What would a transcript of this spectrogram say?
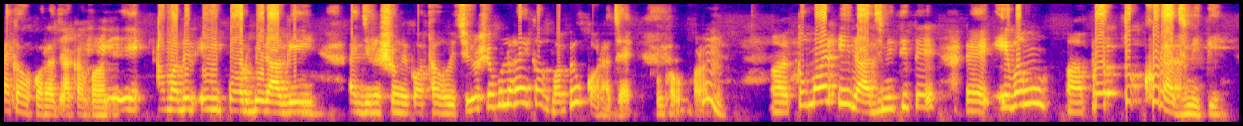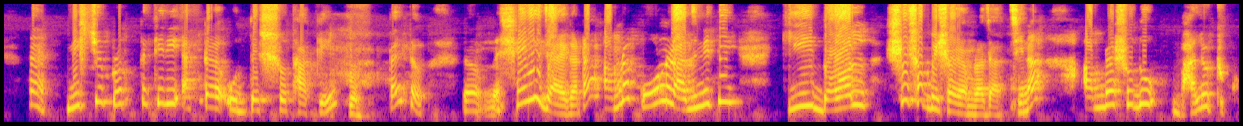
একাও করা যায়। একা করা যায়। আমাদের এই পর্বের আগেই একজনের সঙ্গে কথা হয়েছিল সেগুলো হয় একক ভাবেও করা যায়। তোমার এই রাজনীতিতে এবং প্রত্যক্ষ রাজনীতি হ্যাঁ নিশ্চয়ই প্রত্যেকেরই একটা উদ্দেশ্য থাকে, তাই তো? সেই জায়গাটা আমরা কোন রাজনীতি, কি দল, সেসব বিষয়ে আমরা যাচ্ছি না। আমরা শুধু ভালোটুকু।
